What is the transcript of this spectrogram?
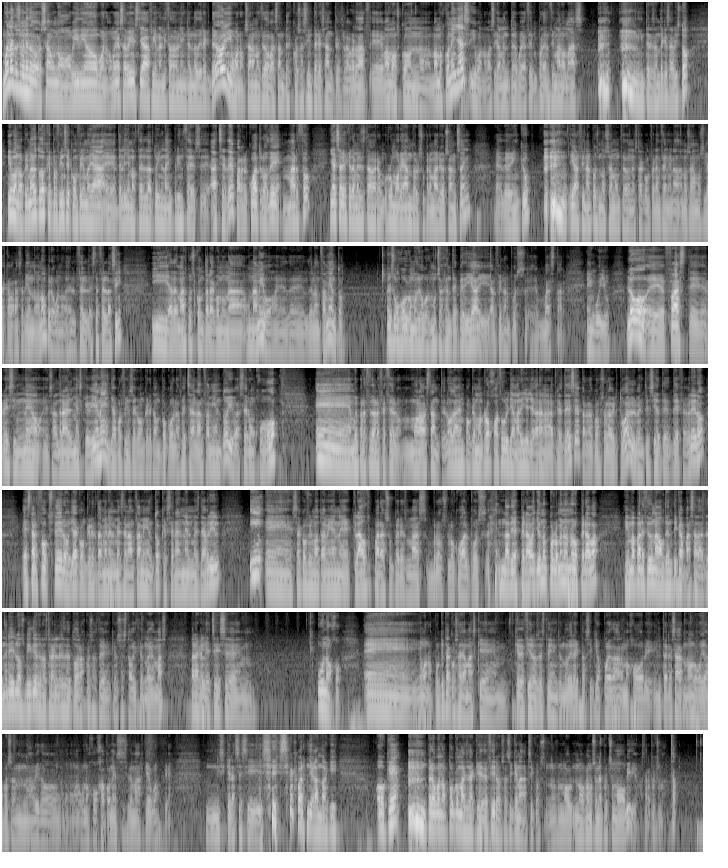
Buenas a bienvenidos a un nuevo vídeo. Bueno, como ya sabéis, ya ha finalizado el Nintendo Direct de hoy y bueno, se han anunciado bastantes cosas interesantes, la verdad. Eh, vamos, con, vamos con ellas y bueno, básicamente voy a decir por encima lo más interesante que se ha visto. Y bueno, lo primero de todo es que por fin se confirma ya eh, The Legend of Zelda Twin Line Princess HD eh, para el 4 de marzo. Ya sabéis que también se estaba rumoreando el Super Mario Sunshine de GameCube. y al final pues no se ha anunciado en esta conferencia ni nada. No sabemos si acabará saliendo o no, pero bueno, el este Zelda sí. Y además pues contará con una, un amiibo eh, de, lanzamiento. Es un juego, como digo, pues mucha gente pedía y al final pues eh, va a estar en Wii U. Luego Fast Racing Neo saldrá el mes que viene. Ya por fin se concreta un poco la fecha de lanzamiento y va a ser un juego eh, muy parecido al F0, mola bastante. Luego también Pokémon rojo, azul y amarillo llegarán a la 3DS para la consola virtual el 27 de febrero. Star Fox 0 ya concreta también el mes de lanzamiento, que será en el mes de abril. Y eh, se ha confirmado también eh, Cloud para Super Smash Bros. Lo cual pues nadie esperaba. Yo no, por lo menos no lo esperaba. Y me ha parecido una auténtica pasada. Tendréis los vídeos y los trailers de todas las cosas que os he estado diciendo y demás. Para que le echéis un ojo. Eh, y bueno, poquita cosa ya más que, deciros de este Nintendo Direct, así que os pueda a lo mejor interesar, ¿no? Luego ya pues han habido algunos juegos japoneses y demás que, bueno, que ni siquiera sé si, si, acabarán llegando aquí o qué, pero bueno, poco más ya que deciros, así que nada chicos, nos vemos en el próximo vídeo, hasta la próxima, chao.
